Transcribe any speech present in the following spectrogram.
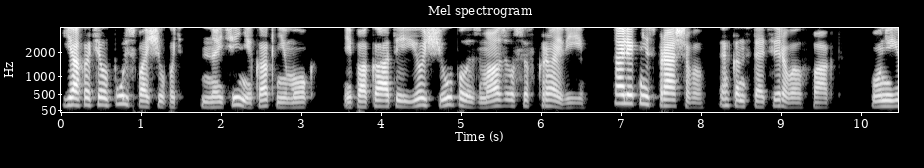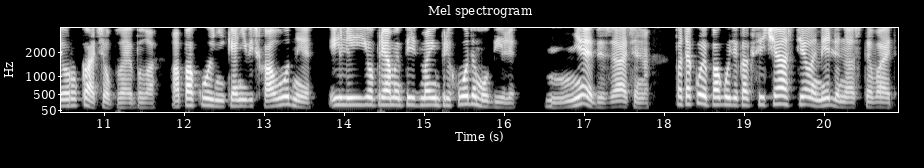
Я хотел пульс пощупать. Найти никак не мог. И пока ты ее щупал, измазался в крови. Олег не спрашивал, а констатировал факт. У нее рука теплая была. А покойники, они ведь холодные? Или ее прямо перед моим приходом убили? Не обязательно. По такой погоде, как сейчас, тело медленно остывает.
